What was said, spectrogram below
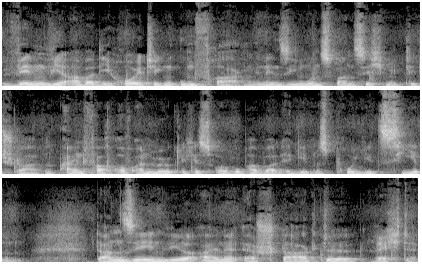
Wenn wir aber die heutigen Umfragen in den 27 Mitgliedstaaten einfach auf ein mögliches Europawahlergebnis projizieren, dann sehen wir eine erstarkte Rechte.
